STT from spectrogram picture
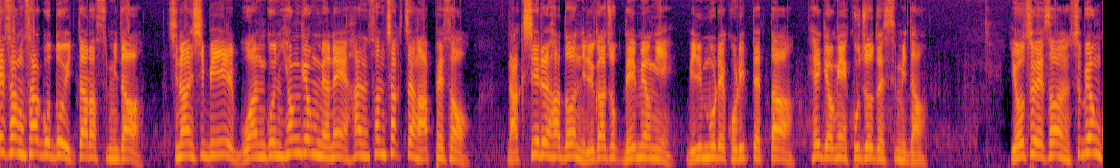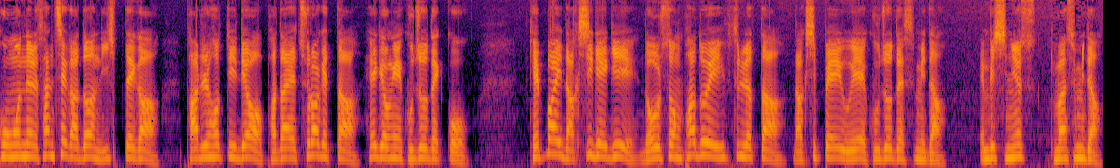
해상 사고도 잇따랐습니다. 지난 12일 무안군 현경면의 한 선착장 앞에서 낚시를 하던 일가족 4명이 밀물에 고립됐다 해경에 구조됐습니다. 여수에선 수변 공원을 산책하던 20대가 발을 헛디뎌 바다에 추락했다 해경에 구조됐고 갯바위 낚시객이 너울성 파도에 휩쓸렸다 낚싯배에 의해 구조됐습니다. MBC 뉴스 김한수입니다.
